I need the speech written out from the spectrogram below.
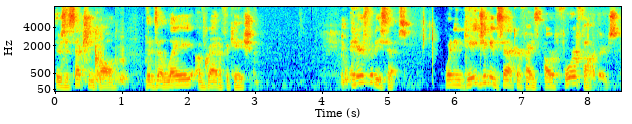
there's a section called "The Delay of Gratification." And here's what he says: When engaging in sacrifice, our forefathers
